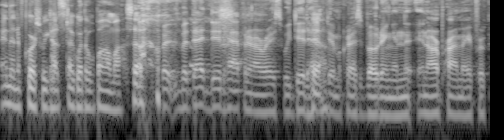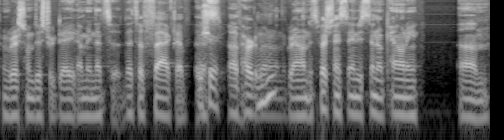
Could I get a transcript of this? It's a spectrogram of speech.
and then of course we got stuck with Obama. So but but that did happen in our race. We did have Yeah. Democrats voting in the, in our primary for congressional district eight. I mean that's a that's a fact. I've sure. I've heard about it on the ground, especially in San Jacinto County. Um,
